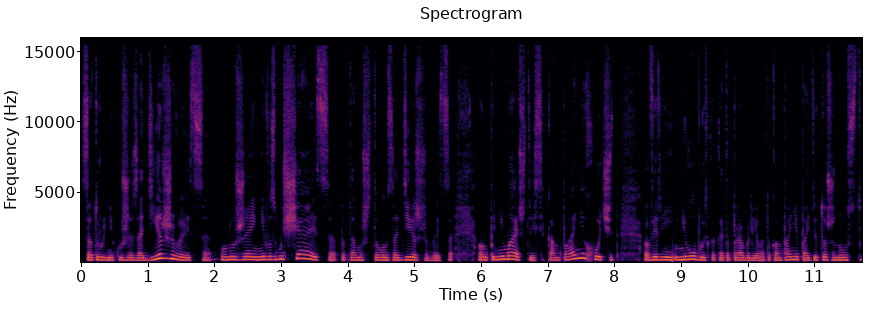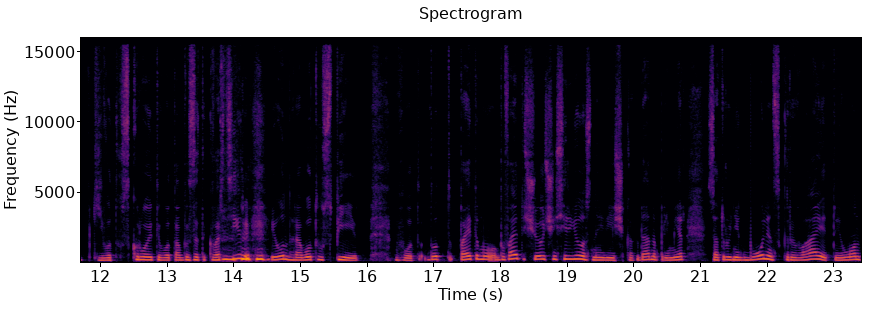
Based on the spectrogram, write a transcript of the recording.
сотрудник уже задерживается, он уже не возмущается, потому что он задерживается, а он понимает, что если компания хочет, вернее, у него будет какая-то проблема, то компания пойдет тоже на уступки, и вот вскроет его там из этой квартиры, и он на работу успеет. Вот. вот поэтому бывают еще очень серьезные вещи, когда, например, сотрудник болен, скрывает, и он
